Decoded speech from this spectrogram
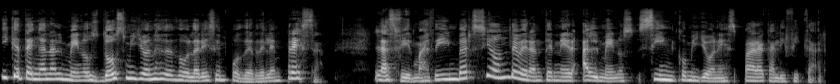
y que tengan al menos 2 millones de dólares en poder de la empresa. Las firmas de inversión deberán tener al menos 5 millones para calificar.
